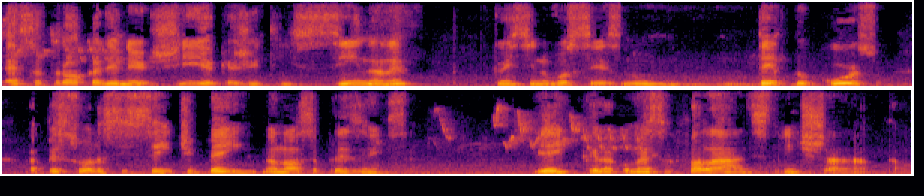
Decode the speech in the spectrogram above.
essa troca de energia que a gente ensina, né? Que eu ensino vocês no, dentro do curso, a pessoa se sente bem na nossa presença. E aí que ela começa a falar, destrinchar tal.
